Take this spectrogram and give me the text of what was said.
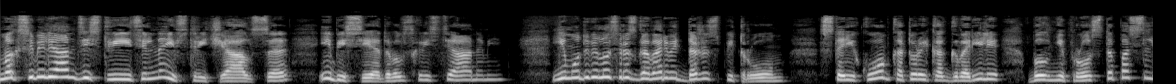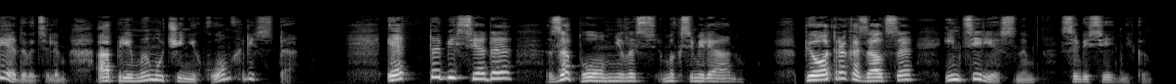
Максимилиан действительно и встречался, и беседовал с христианами. Ему довелось разговаривать даже с Петром, стариком, который, как говорили, был не просто последователем, а прямым учеником Христа. Эта беседа запомнилась Максимилиану. Петр оказался интересным собеседником.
